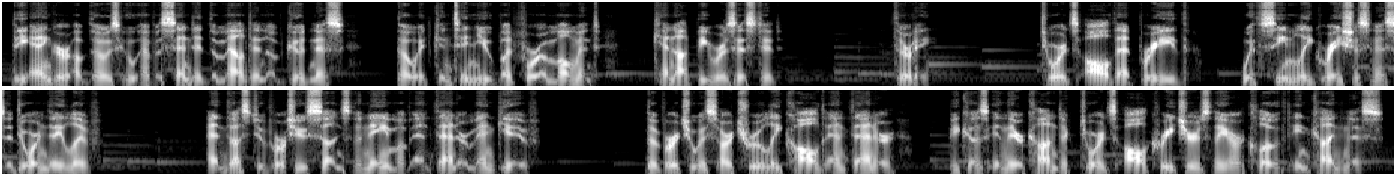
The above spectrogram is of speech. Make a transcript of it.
The anger of those who have ascended the mountain of goodness, though it continue but for a moment, cannot be resisted. 30. Towards all that breathe, with seemly graciousness adorned they live. And thus to virtue's sons the name of Anthanar men give. The virtuous are truly called Anthanar, because in their conduct towards all creatures they are clothed in kindness.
